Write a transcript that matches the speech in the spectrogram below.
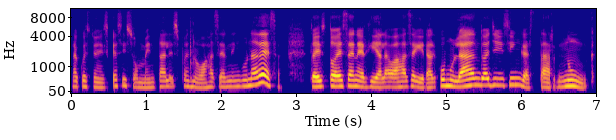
La cuestión es que si son mentales, pues no vas a hacer ninguna de esas. Entonces toda esa energía la vas a seguir acumulando allí sin gastar nunca.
